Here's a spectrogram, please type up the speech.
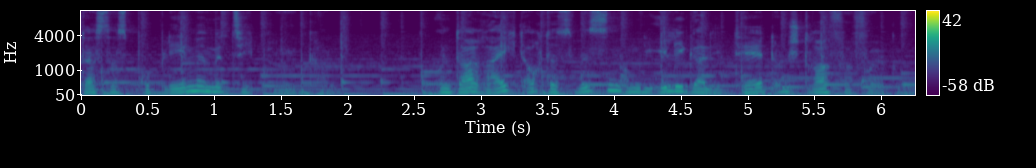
dass das Probleme mit sich bringen kann. Und da reicht auch das Wissen um die Illegalität und Strafverfolgung,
